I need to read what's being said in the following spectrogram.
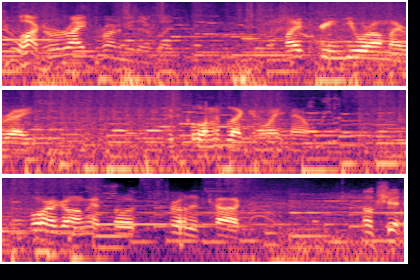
You walked right in front of me there, bud. On my screen, you are on my right. It's cool. I'm black and white now. Before I go, I'm gonna throw, throw this cock. Oh shit.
